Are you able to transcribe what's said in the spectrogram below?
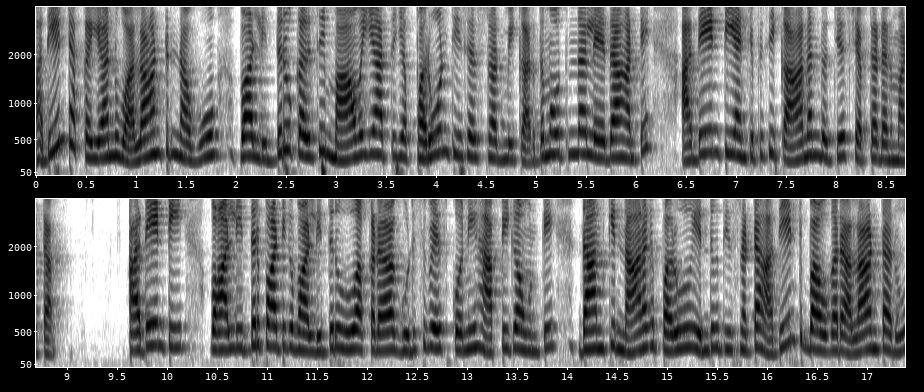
అదేంటి నువ్వు అలా అంటున్నావు? వాళ్ళిద్దరూ కలిసి మావయ్య అత్తయ్య పరువును తీసేస్తున్నారు. మీకు అర్థమవుతుందా లేదా? అంటే అదేంటి? అని చెప్పేసి ఇక ఆనంద్ వచ్చేసి చెప్తాడనమాట. అదేంటి? వాళ్ళిద్దరి పాటికి వాళ్ళిద్దరూ అక్కడ గుడిసి వేసుకొని హ్యాపీగా ఉంటే దానికి నాన్నకి పరువు ఎందుకు తీసినట్టు? అదేంటి బావగారు అలా అంటారు?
